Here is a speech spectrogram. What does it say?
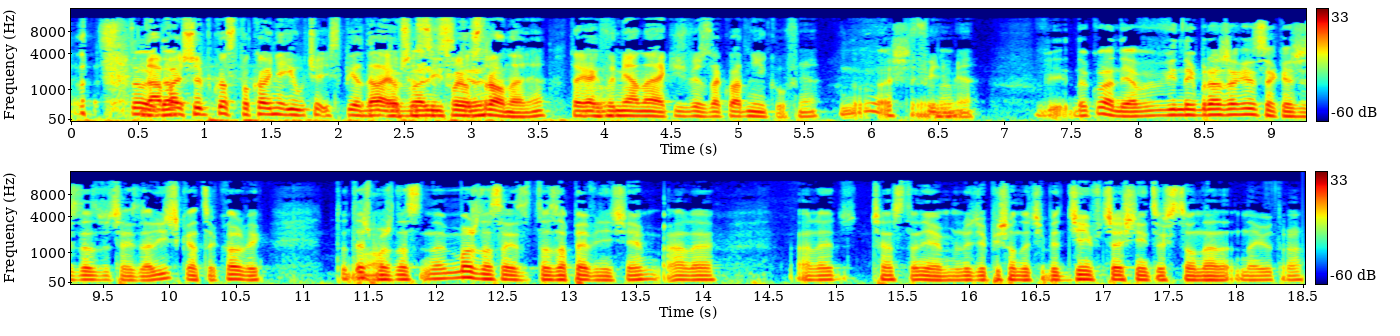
Stój, dawaj da- szybko, spokojnie i, ucie, i spierdalają wszyscy w swoją stronę, nie? Tak jak No. wymiana jakichś, wiesz, zakładników, nie? No W właśnie. filmie. No. W- Dokładnie, a w w innych branżach jest jakaś zazwyczaj zaliczka, cokolwiek. To też No. można, no, można sobie to zapewnić, nie? Ale, ale często, nie wiem, ludzie piszą do ciebie dzień wcześniej, coś chcą na, na jutro.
